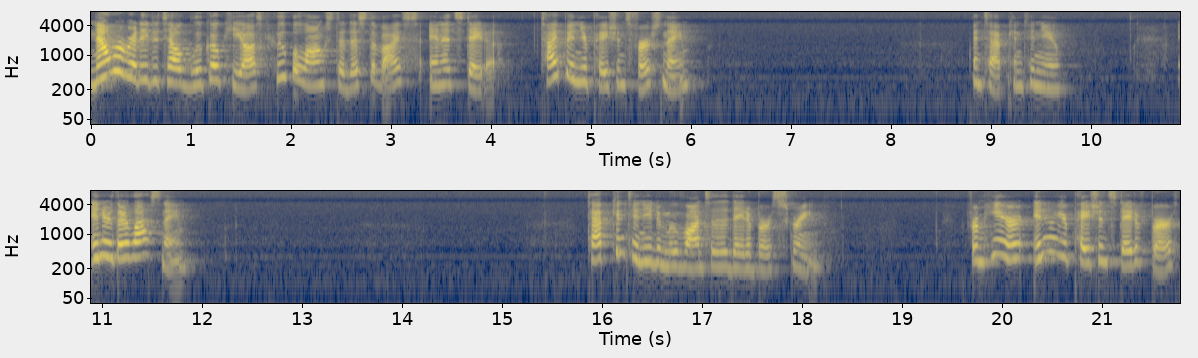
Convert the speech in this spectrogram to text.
Now we're ready to tell Glooko Kiosk who belongs to this device and its data. Type in your patient's first name and tap Continue. Enter their last name. Tap Continue to move on to the date of birth screen. From here, enter your patient's date of birth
